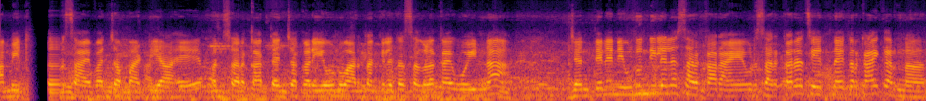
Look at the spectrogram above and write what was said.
आम्ही तर साहेबांच्या पाठी आहे. पण सरकार त्यांच्याकडे येऊन वार्ता केली तर सगळं काय होईल ना? जनतेने निवडून दिलेलं सरकार आहे. सरकारच येत नाही तर काय करणार?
